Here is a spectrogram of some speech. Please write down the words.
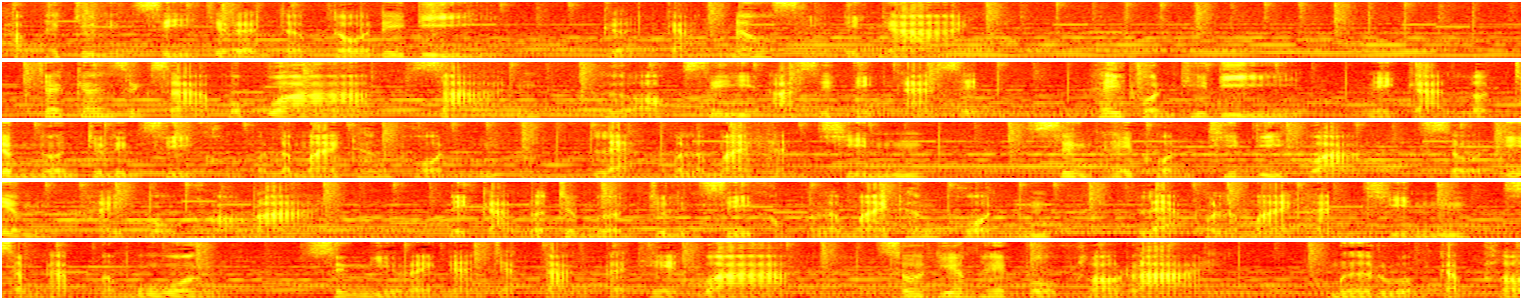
ทำให้จุลินทรีย์เจริญเติบโตได้ดี เกิดการเน่าเสียได้ง่าย จากการศึกษาพบว่า สารเพอร์ออกซีอะซิติกแอซิดให้ผลที่ดีในการลดจำนวนจุลินทรีย์ของผลไม้ทั้งผล และผลไม้หั่นชิ้น ซึ่งให้ผลที่ดีกว่าโซเดียมไฮโปคลอไรด์ ในการลดจำนวนจุลินทรีย์ของผลไม้ทั้งผล และผลไม้หั่นชิ้นสำหรับมะม่วง ซึ่งมีรายงานจากต่างประเทศว่า โซเดียมไฮโปคลอไรด์เมื่อรวมกับคลอ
